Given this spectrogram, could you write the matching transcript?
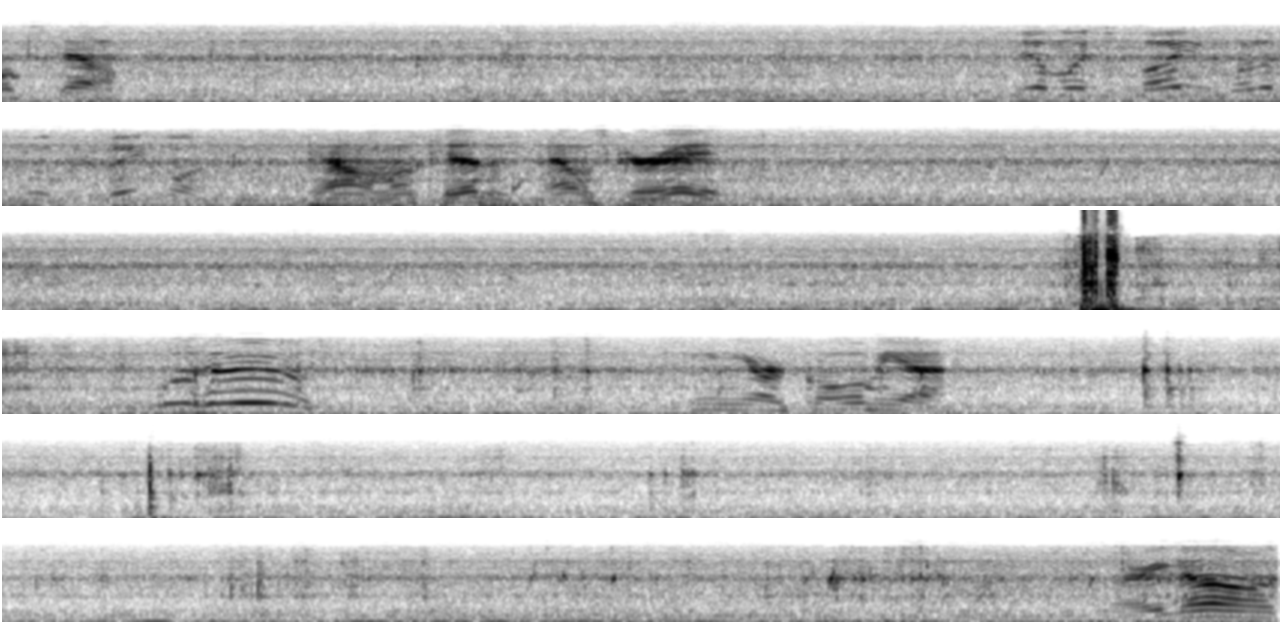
Hold still. See how much fight? What if it was a big one? Yeah, no kidding. That was great. Woohoo! Senior cobia. There he goes.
